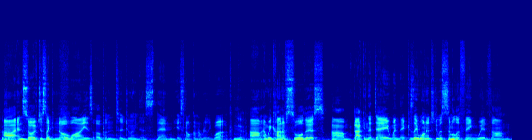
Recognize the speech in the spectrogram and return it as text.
for sure. Uh, and so if just like no one is open to doing this, then it's not going to really work. Yeah. Um, and we kind of saw this um, back in the day when they, because they wanted to do a similar thing with um,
